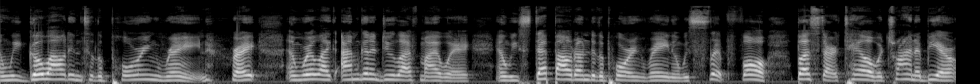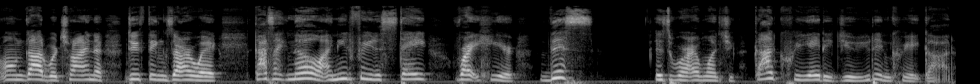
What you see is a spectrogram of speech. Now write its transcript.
and we go out into the pouring rain, right? And we're like, I'm going to do life my way. And we step out under the pouring rain and we slip, fall, bust our tail. We're trying to be our own God. We're trying to do things our way. God's like, no, I need for you to stay right here. This is where I want you. God created you. You didn't create God.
